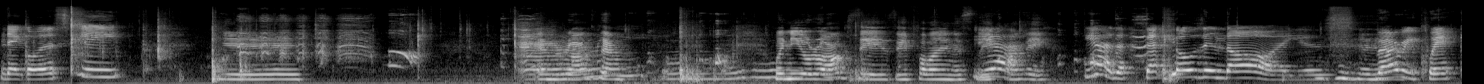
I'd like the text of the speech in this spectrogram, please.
They go to sleep. Yay. And rock them. When you rock, they, they falling asleep, Yeah. aren't they? Yeah, the, that closing the eyes. Very quick,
